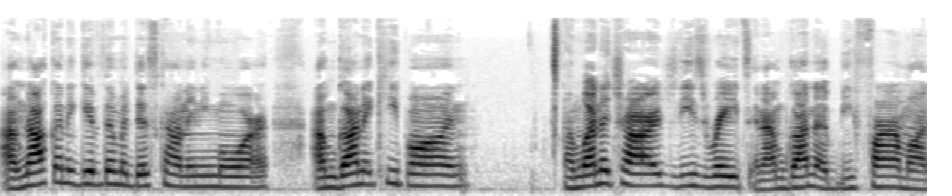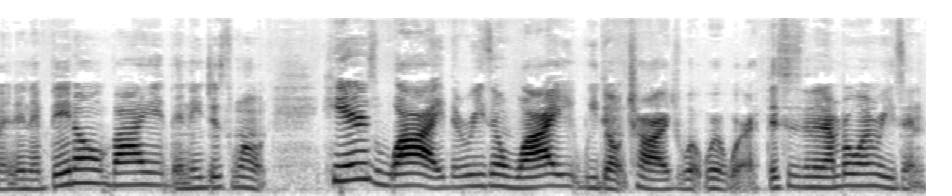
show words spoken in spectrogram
I'm not going to give them a discount anymore. I'm going to keep on I'm going to charge these rates and I'm going to be firm on it. And if they don't buy it, then they just won't. Here's why the reason why we don't charge what we're worth. This is the number one reason.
